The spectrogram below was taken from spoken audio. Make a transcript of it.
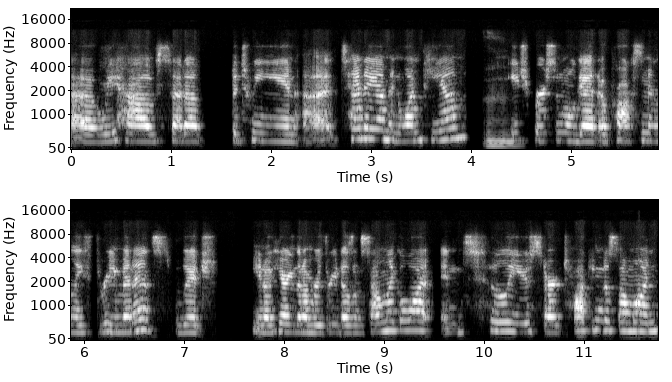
uh, we have set up between uh, 10 a.m. and 1 p.m. Mm-hmm. Each person will get approximately three minutes, which, you know, hearing the number three doesn't sound like a lot until you start talking to someone.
